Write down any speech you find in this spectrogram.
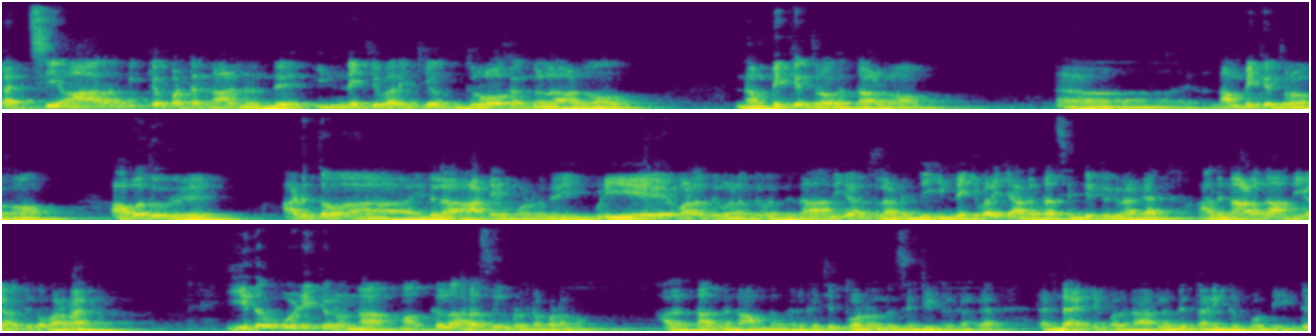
கட்சி ஆரம்பிக்கப்பட்ட நாள்லேருந்து இன்னைக்கு வரைக்கும் துரோகங்களாலும் நம்பிக்கை துரோகத்தாலும் நம்பிக்கை துரோகம் அவதூறு அடுத்த இதில் ஆட்டையை போடுறது இப்படியே வளர்ந்து வளர்ந்து வந்து தான் அதிகாரத்தில் அடைஞ்சு இன்னைக்கு வரைக்கும் அதை தான் செஞ்சுட்டு இருக்கிறாங்க. அதனால தான் அதிகாரத்துக்கு வர்றாங்க. இதை ஒழிக்கணும்னா மக்கள் அரசியல் படுத்தப்படணும் அதைத்தான் இந்த நாம் தமிழர் கட்சி தொடர்ந்து செஞ்சுட்டு இருக்காங்க. ரெண்டாயிரத்தி பதினாறுலேருந்து தனித்து போட்டிட்டு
